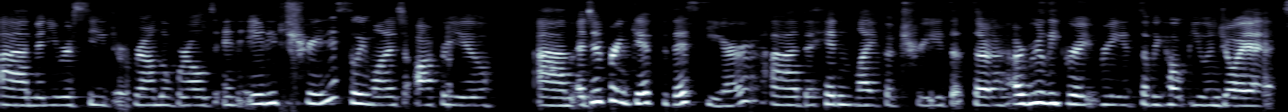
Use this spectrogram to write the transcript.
um, and you received Around the World in 80 Trees. So we wanted to offer you um, a different gift this year, uh, The Hidden Life of Trees. It's a, a really great read, so we hope you enjoy it.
